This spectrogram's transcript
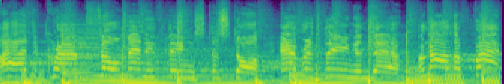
I had to cram so many things to store everything in there, and all the fat,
